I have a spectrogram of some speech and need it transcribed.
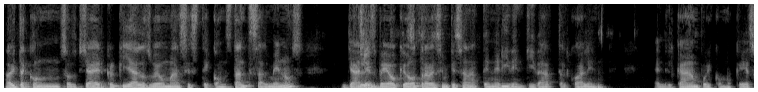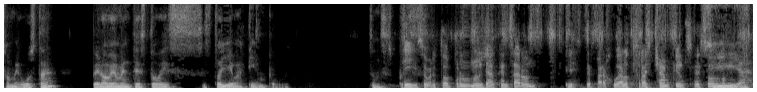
Ahorita con Solskjaer creo que ya los veo más este, constantes al menos. Ya les veo que otra vez empiezan a tener identidad tal cual en, en el campo y como que eso me gusta, pero obviamente esto es, esto lleva tiempo. Entonces, pues, sí, sobre todo por lo menos ya alcanzaron este, para jugar otras Champions. Eso sí, ya.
